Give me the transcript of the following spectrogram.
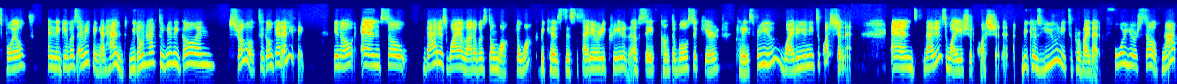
spoiled and they give us everything at hand. We don't have to really go and struggle to go get anything you know? And so that is why a lot of us don't walk the walk because the society already created a safe, comfortable, secure place for you. Why do you need to question it? And that is why you should question it because you need to provide that for yourself, not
